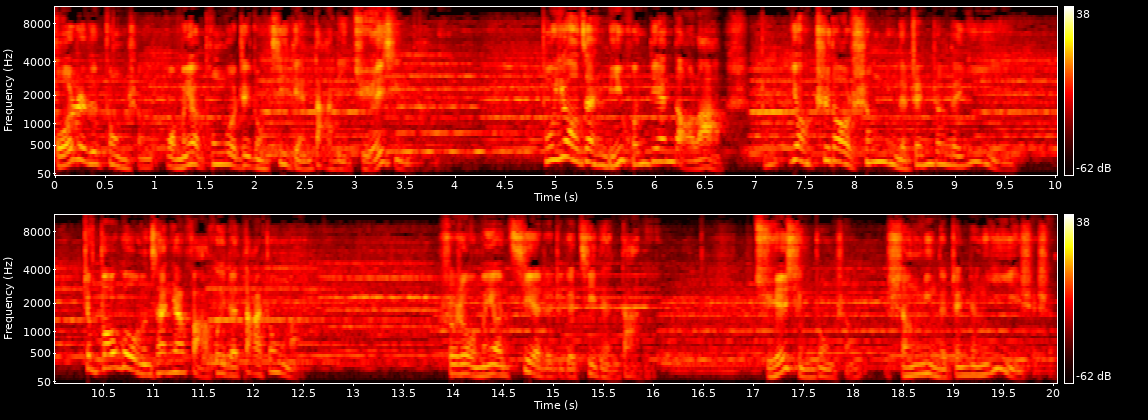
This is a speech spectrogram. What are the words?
活着的众生，我们要通过这种祭奠大礼觉醒他。不要再迷魂颠倒了，要知道生命的真正的意义。这包括我们参加法会的大众啊。所以说，我们要借着这个祭奠大礼，觉醒众生生命的真正意义是什么？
